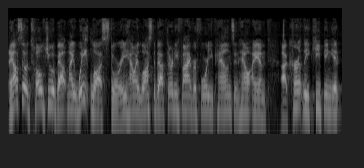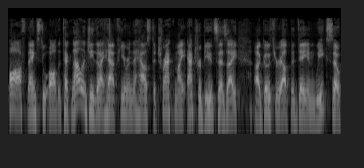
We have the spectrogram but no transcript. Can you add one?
And I also told you about my weight loss story, how I lost about 35 or 40 pounds, and how I am uh, currently keeping it off thanks to all the technology that I have here in the house to track my attributes as I uh, go throughout the day and week. So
